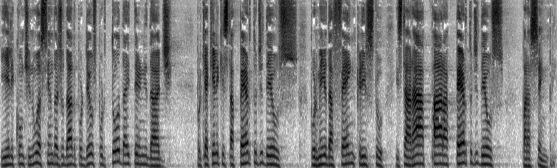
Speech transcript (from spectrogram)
e ele continua sendo ajudado por Deus por toda a eternidade. Porque aquele que está perto de Deus, por meio da fé em Cristo, estará para perto de Deus para sempre.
